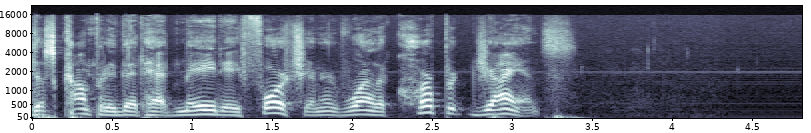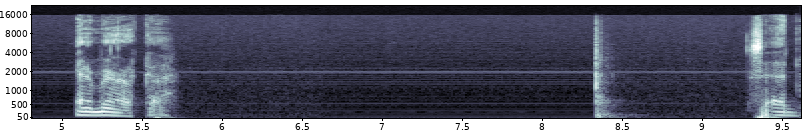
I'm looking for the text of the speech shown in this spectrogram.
this company that had made a fortune and one of the corporate giants in America said,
